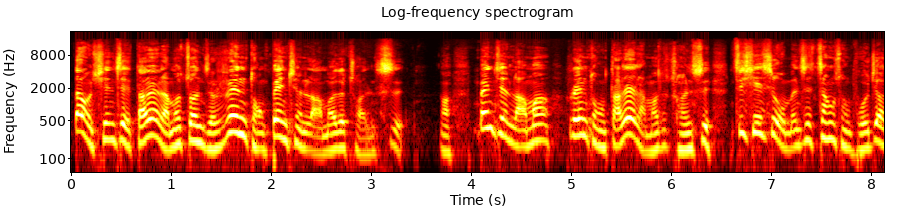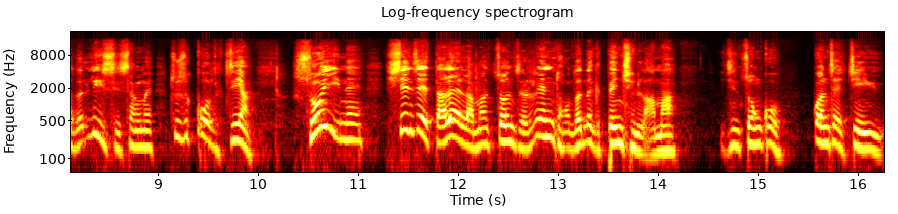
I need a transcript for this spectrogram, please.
到现在达赖喇嘛尊者认同班禅喇嘛的传世啊，班禅喇嘛认同达赖喇嘛的传世，这些是我们在藏传佛教的历史上面就是过了这样。所以呢，现在达赖喇嘛尊者认同的那个班禅喇嘛已经装过关在监狱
